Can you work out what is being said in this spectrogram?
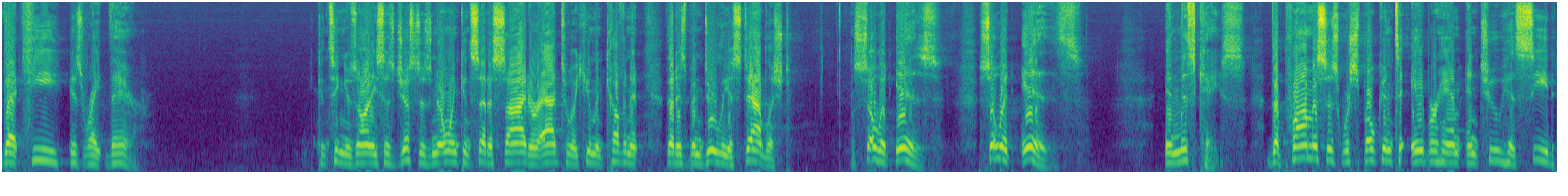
that He is right there. Continues on, he says, just as no one can set aside or add to a human covenant that has been duly established, so it is. So it is in this case the promises were spoken to Abraham and to his seed.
